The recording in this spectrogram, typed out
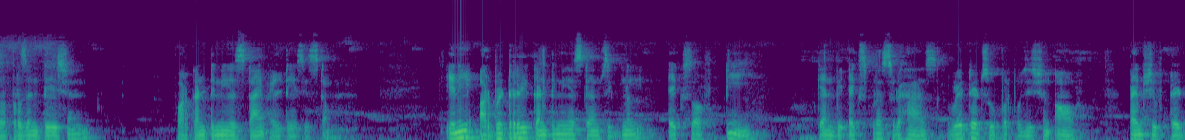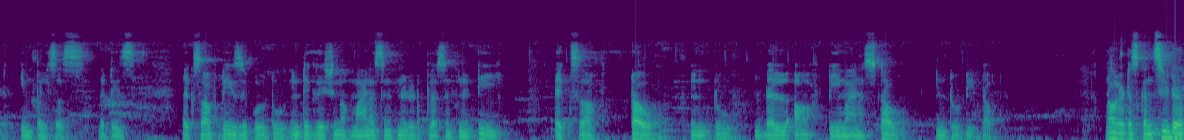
representation for continuous time LTI system. Any arbitrary continuous time signal x of t can be expressed as weighted superposition of time shifted impulses that is x of t is equal to integration of minus infinity to plus infinity x of tau into del of t minus tau into d tau. Now let us consider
